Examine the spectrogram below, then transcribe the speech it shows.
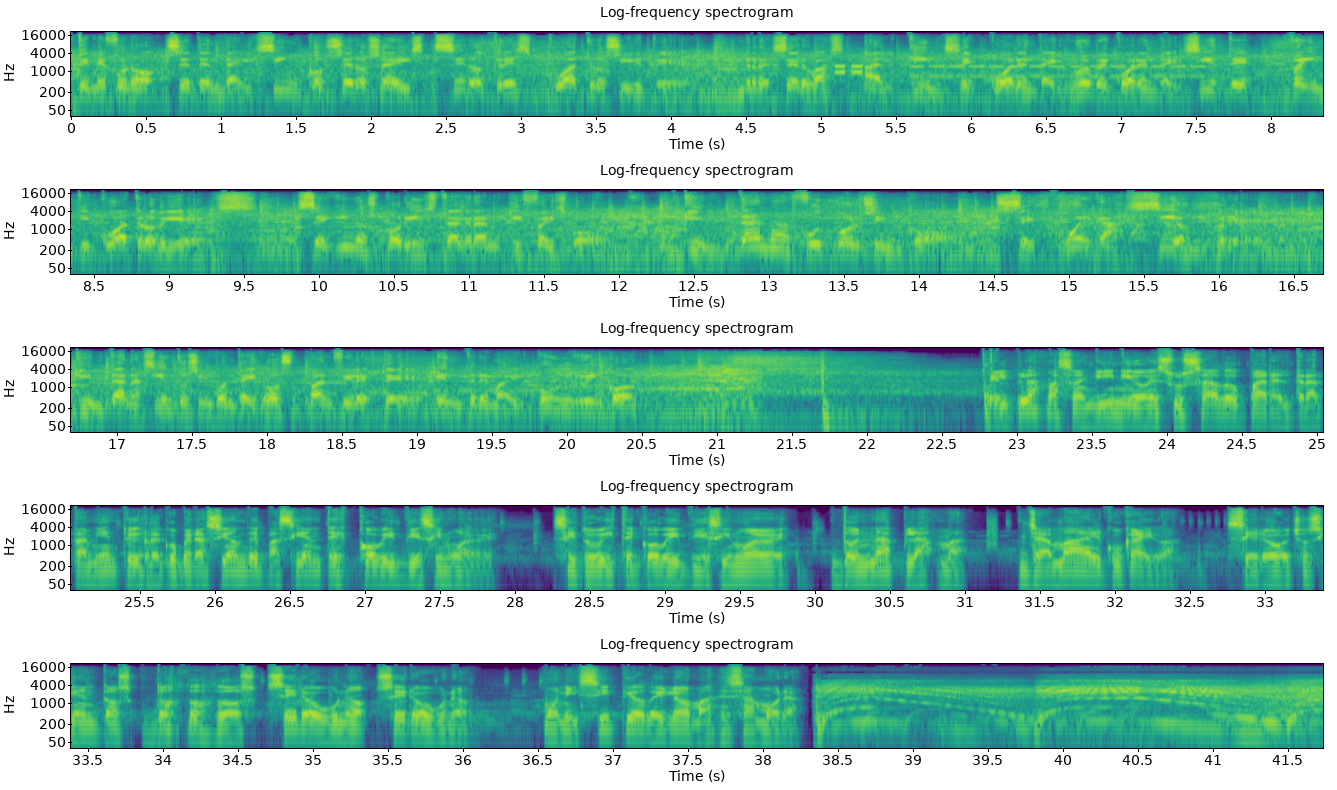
Teléfono 7506-0347. Reservas al 15 49 47 24 10. Seguinos por Instagram y Facebook. Quintana Fútbol 5. Se juega siempre. Quintana 152 Banfield Este, entre Maipú y Rincón. El plasma sanguíneo es usado para el tratamiento y recuperación de pacientes COVID-19. Si tuviste COVID-19, doná plasma. Llama al Cucaiba 0800-222-0101. Municipio de Lomas de Zamora.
